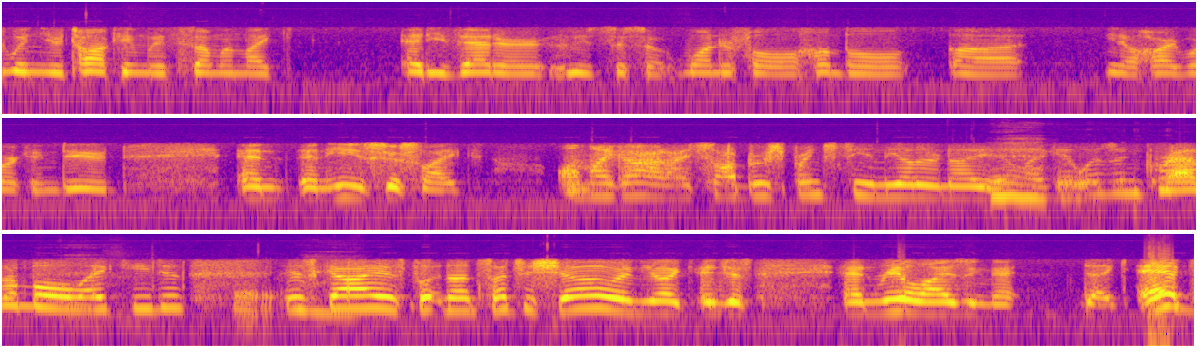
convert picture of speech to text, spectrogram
when you're talking with someone like Eddie Vedder, who's just a wonderful, humble, uh, you know, hardworking dude, and and he's just like. Oh my God! I saw Bruce Springsteen the other night, and like it was incredible. Like he just, this guy is putting on such a show, and you're like, and just, and realizing that like Ed's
